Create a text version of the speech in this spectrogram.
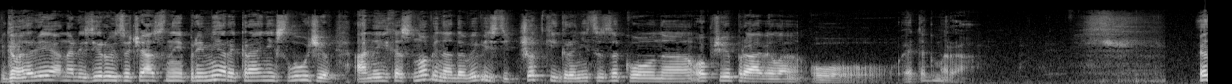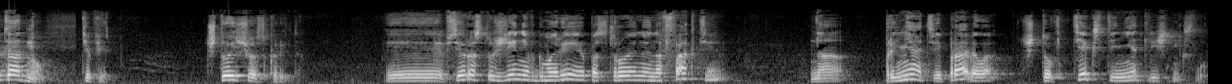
В Гамаре анализируются частные примеры крайних случаев, а на их основе надо вывести четкие границы закона, общие правила. О, это Гмара. Это одно. Теперь, что еще скрыто? И все рассуждения в Гмаре построены на факте, на принятии правила, что в тексте нет лишних слов.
